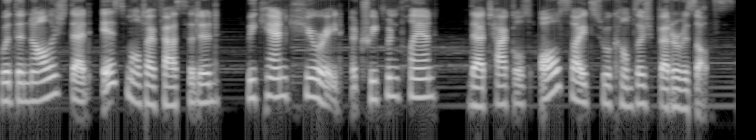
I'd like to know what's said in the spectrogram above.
with the knowledge that is multifaceted, we can curate a treatment plan that tackles all sides to accomplish better results.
